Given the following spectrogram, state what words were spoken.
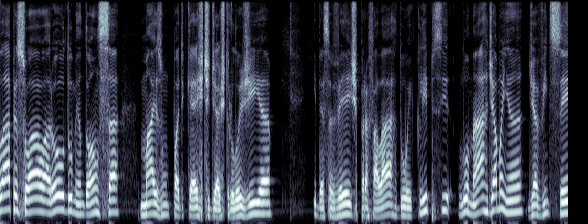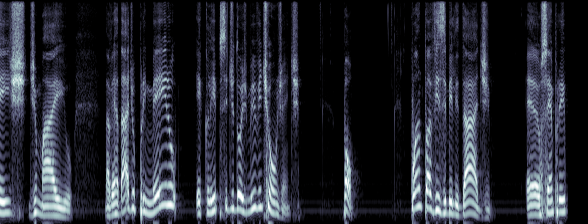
Olá pessoal, Haroldo Mendonça, mais um podcast de astrologia e dessa vez para falar do eclipse lunar de amanhã, dia 26 de maio. Na verdade, o primeiro eclipse de 2021, gente. Bom, quanto à visibilidade, é, eu sempre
